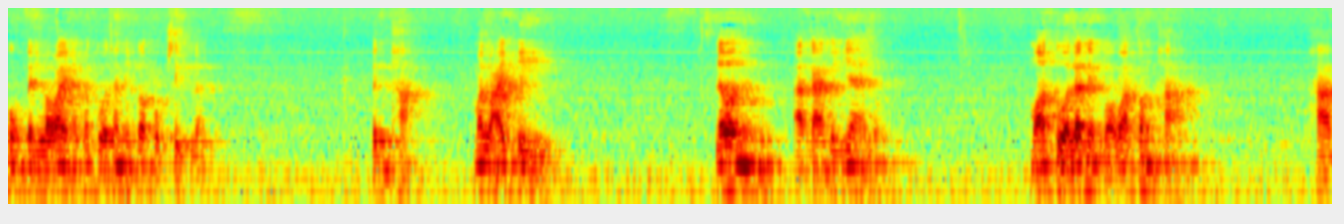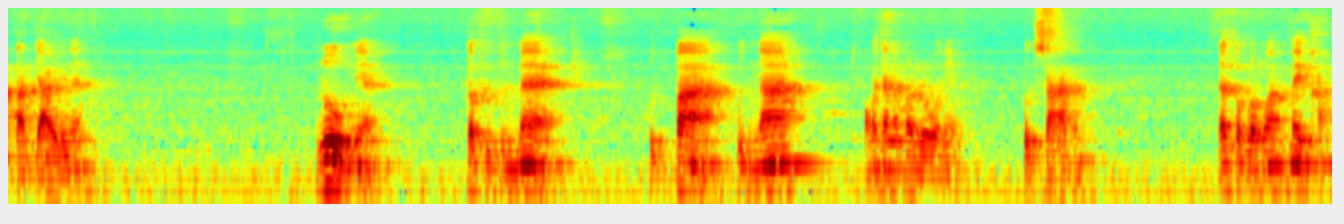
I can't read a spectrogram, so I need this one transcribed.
คงเป็นร้อยนะเพราะตัวท่านเองก็หกสิบแล้ว เป็นผักมาหลายปี แล้ววันหนึ่งอาการก็แย่ลง หมอตรวจแล้วเนี่ยบอกว่าต้องผ่าผ่าตัดใหญ่เลยนะ ลูกเนี่ย ก็คือคุณแม่ คุณป้า คุณน้า ของอาจารย์นมโรเนี่ยปรึกษากัน แล้วตกลงว่าไม่ผ่าน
